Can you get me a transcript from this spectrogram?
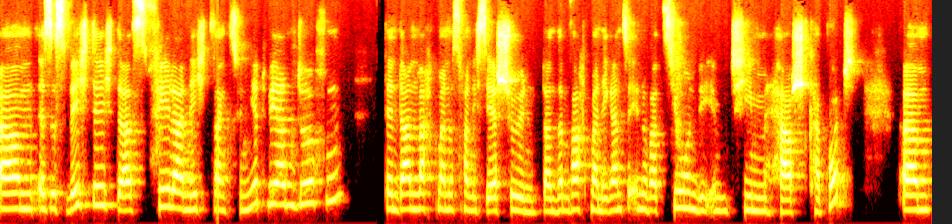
ähm, ist es wichtig, dass Fehler nicht sanktioniert werden dürfen denn dann macht man, das fand ich sehr schön, dann macht man die ganze Innovation, die im Team herrscht, kaputt. Ähm,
